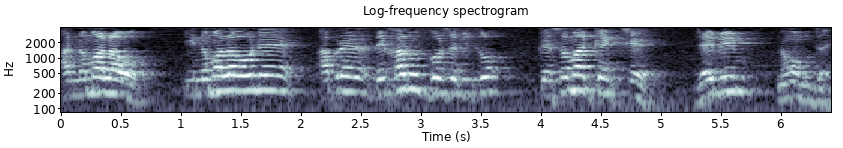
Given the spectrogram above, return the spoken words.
આ નમાલાઓ. એ નમાલાઓને આપણે દેખાડવું જ પડશે મિત્રો કે સમાજ કંઈક છે. જય ભીમ, નમો બુદ્ધાય.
